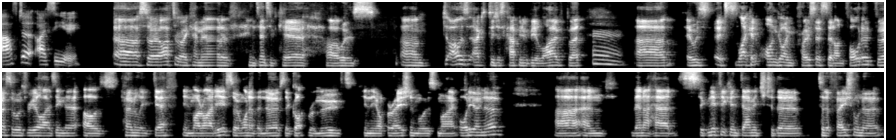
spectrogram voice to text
after ICU? Uh, so after I came out of intensive care, I was um, I was actually just happy to be alive, but mm. uh, it was it's like an ongoing process that unfolded. First, I was realizing that I was permanently deaf in my right ear, so one of the nerves that got removed in the operation was my audio nerve, uh, and then I had significant damage to the to the facial nerve,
